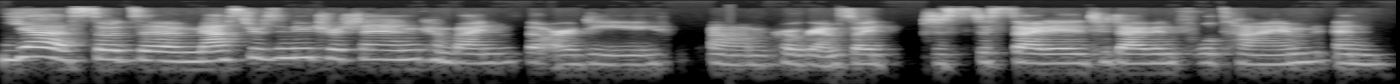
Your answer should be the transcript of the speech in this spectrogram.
Yeah. So it's a master's in nutrition combined with the RD um, program. So I just decided to dive in full time and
